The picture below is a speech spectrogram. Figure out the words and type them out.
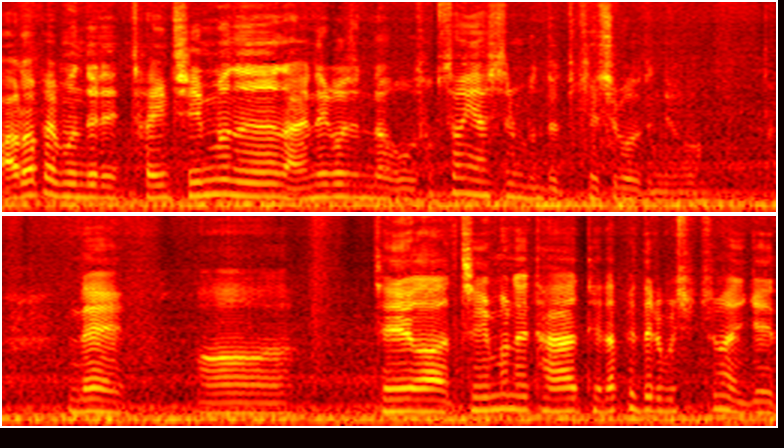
아랍 분들이 자기 질문은 안 읽어준다고 속상해 하시는 분들도 계시거든요. 근데 어 제가 질문을 다 대답해드리고 싶지만 이게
